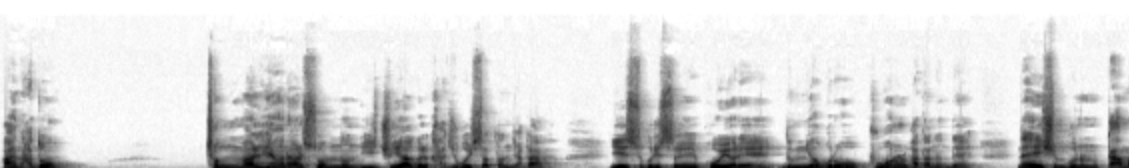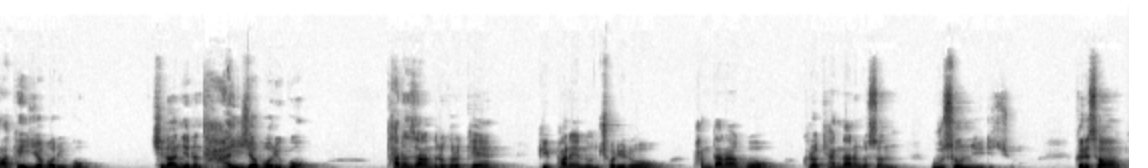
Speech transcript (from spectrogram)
아, 나도 정말 헤어나올 수 없는 이 죄악을 가지고 있었던 자가 예수 그리스도의 보혈의 능력으로 구원을 받았는데 내 신분은 까맣게 잊어버리고 지난 일은 다 잊어버리고 다른 사람들을 그렇게 비판의 눈초리로 판단하고 그렇게 한다는 것은 우스운 일이죠. 그래서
